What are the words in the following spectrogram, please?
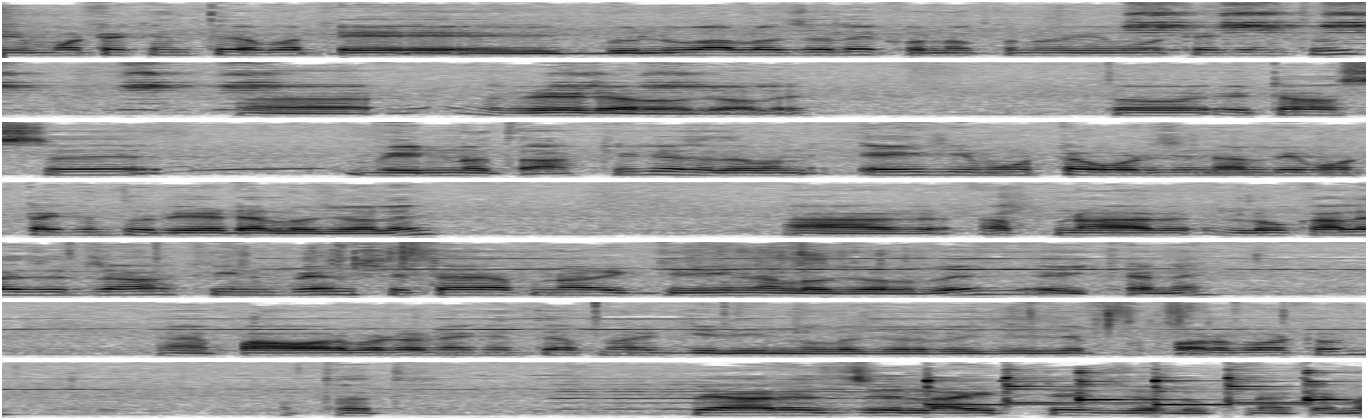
রিমোটে কিন্তু আবার ব্লু আলো জ্বলে, কোনো কোনো রিমোটে কিন্তু রেড আলো জ্বলে। তো এটা হচ্ছে ভিন্নতা, ঠিক আছে? যেমন এই রিমোটটা অরিজিনাল রিমোটটা কিন্তু রেড আলো জ্বলে। আর আপনার লোকালে যেটা কিনবেন সেটা আপনার গ্রিন আলো জ্বলবে এইখানে। পাওয়ার বাটনে কিন্তু আপনার গ্রিন আলো জ্বলবে, যে যে পাওয়ার বাটন অর্থাৎ পেয়ারের যে লাইটটাই জ্বলুক না কেন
